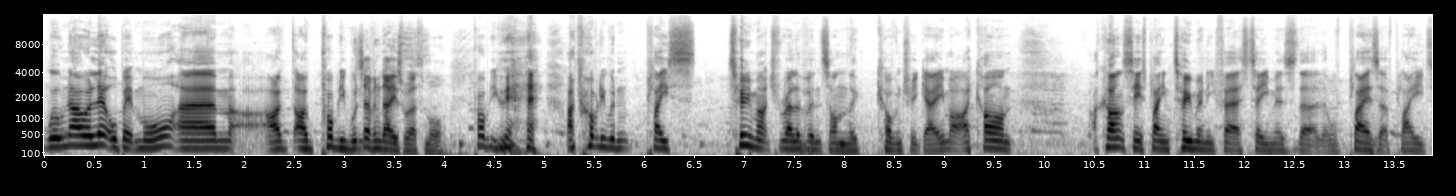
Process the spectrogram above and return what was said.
we'll know a little bit more. Um, I, I probably wouldn't seven days worth more. Probably, yeah, I probably wouldn't place too much relevance on the Coventry game. I, I can't I can't see us playing too many first teamers that or players that have played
